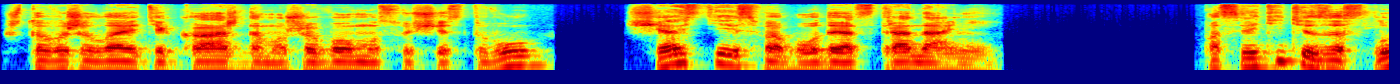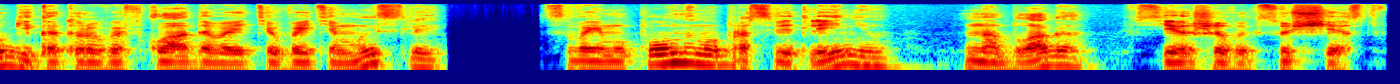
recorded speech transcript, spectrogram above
что вы желаете каждому живому существу счастья и свободы от страданий. Посвятите заслуги, которые вы вкладываете в эти мысли, своему полному просветлению на благо всех живых существ.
